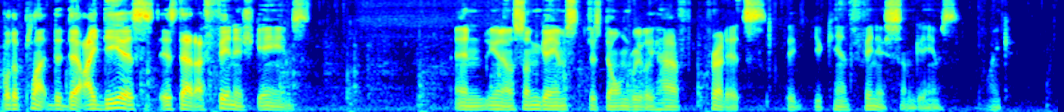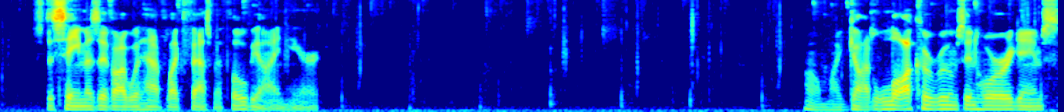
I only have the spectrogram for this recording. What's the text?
well the the, the idea is is that I finish games. And you know some games just don't really have credits. They, you can't finish some games. Like it's the same as if I would have like Phasmophobia in here. Oh my god, locker rooms in horror games.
